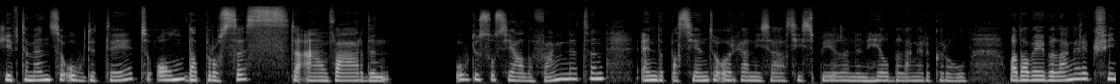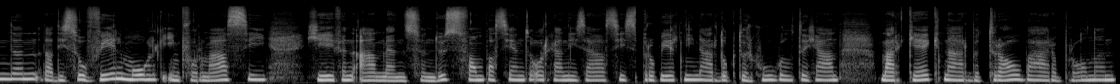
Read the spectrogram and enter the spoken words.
geeft de mensen ook de tijd om dat proces te aanvaarden. Ook de sociale vangnetten en de patiëntenorganisaties spelen een heel belangrijke rol. Wat wij belangrijk vinden, dat is zoveel mogelijk informatie geven aan mensen. Dus van patiëntenorganisaties, probeer niet naar dokter Google te gaan, maar kijk naar betrouwbare bronnen.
